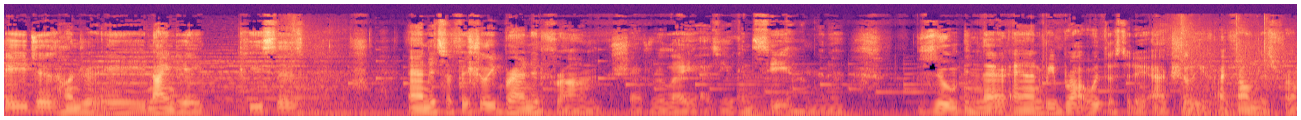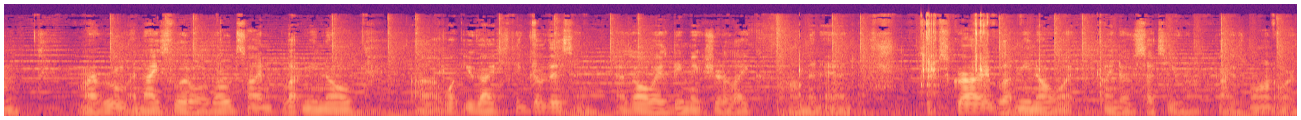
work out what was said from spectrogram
ages, 198 pieces, and it's officially branded from Chevrolet as you can see. I'm gonna zoom in there and we brought with us today actually, I found this from my room, a nice little road sign. Let me know uh, what you guys think of this. And as always be make sure to like comment and subscribe. Let me know what kind of sets you guys want or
